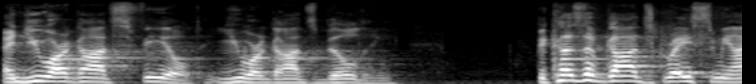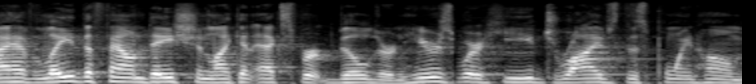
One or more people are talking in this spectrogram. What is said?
and you are God's field, you are God's building. Because of God's grace to me, I have laid the foundation like an expert builder. And here's where he drives this point home.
